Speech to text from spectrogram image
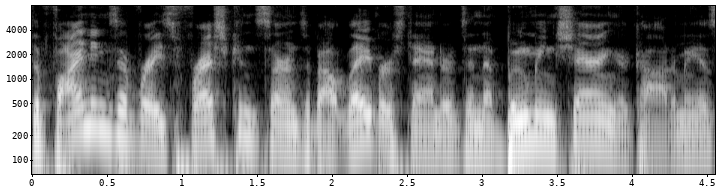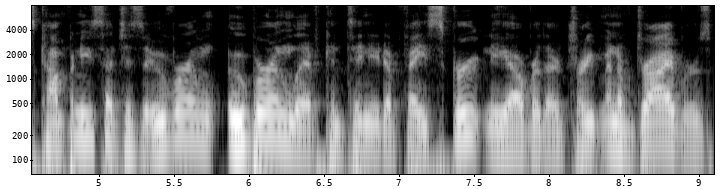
The findings have raised fresh concerns about labor standards in the booming sharing economy as companies such as Uber and, Uber and Lyft continue to face scrutiny over their treatment of drivers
